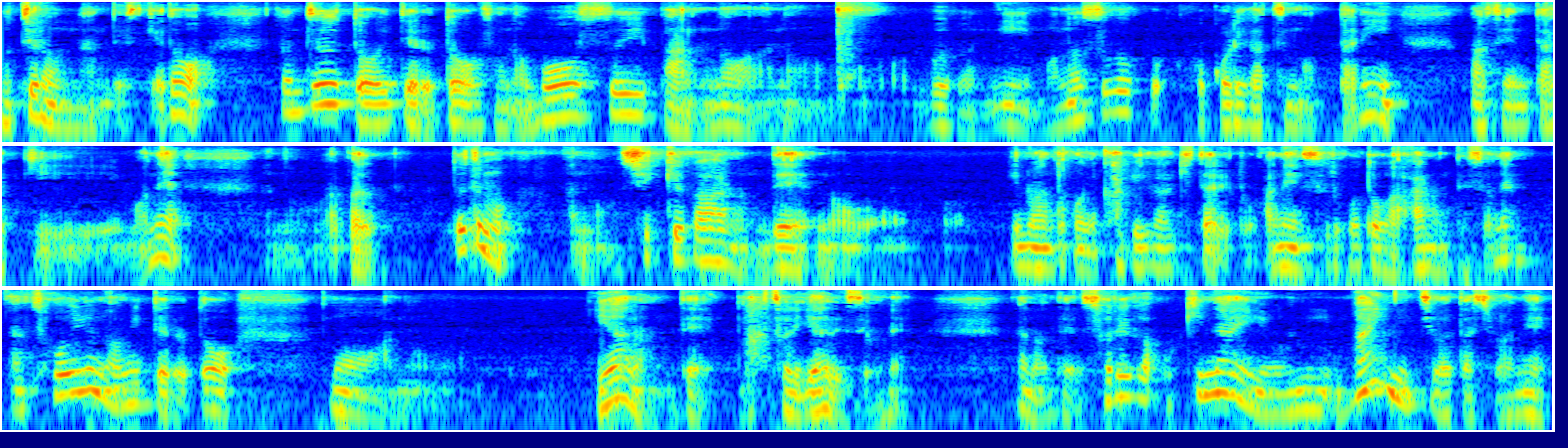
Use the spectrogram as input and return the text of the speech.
もちろんなんですけど、ずっと置いてると、その防水パンの、あの、部分にものすごく埃が積もったり、まあ、洗濯機もね、あの、やっぱ、どうしても、あの、湿気があるんで、あの、いろんなところにカビが来たりとかね、することがあるんですよね。そういうのを見てると、もう、あの、嫌なんで、まあ、それ嫌ですよね。なので、それが起きないように、毎日私はね、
